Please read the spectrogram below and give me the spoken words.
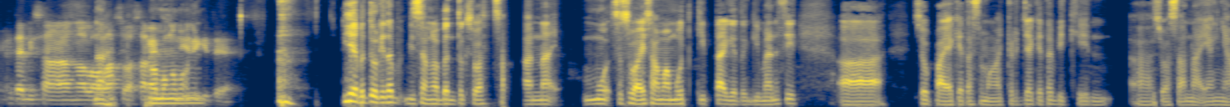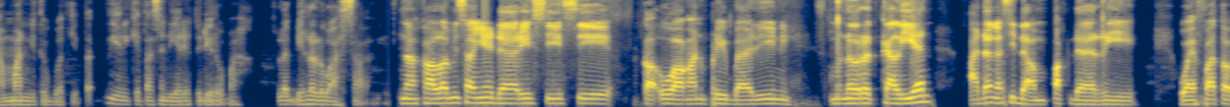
Kita bisa ngelola nah, suasana ngomong -ngomong, gitu ya. Iya betul, kita bisa ngebentuk suasana mood, sesuai sama mood kita gitu. Gimana sih uh, supaya kita semangat kerja, kita bikin uh, suasana yang nyaman gitu buat kita diri kita sendiri itu di rumah lebih leluasa. Nah, kalau misalnya dari sisi keuangan pribadi nih, menurut kalian ada nggak sih dampak dari WFA atau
